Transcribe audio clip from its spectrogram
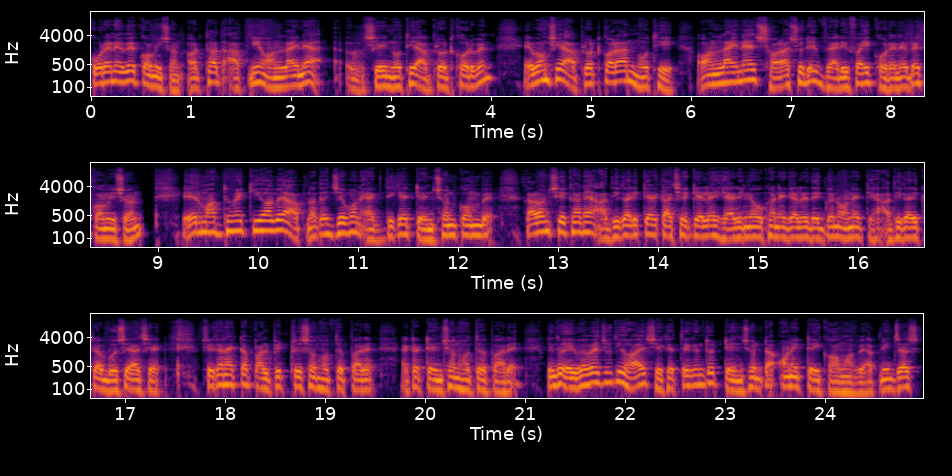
করে নেবে কমিশন। অর্থাৎ আপনি অনলাইনে সেই নথি আপলোড করবেন এবং সেই আপলোড করা নথি অনলাইনে সরাসরি ভেরিফাই করে নেবে কমিশন এর মাধ্যমে কি হবে? আপনাদের যেমন একদিকে টেনশন কমবে। কারণ সেখানে আধিকারিকের কাছে গেলে হিয়ারিংয়ে ওখানে গেলে দেখবেন অনেক আধিকারিকরা বসে আছে। সেখানে একটা পালপিট্রেশন হতে পারে, একটা টেনশন হতে পারে। কিন্তু এইভাবে যদি হয়, সেক্ষেত্রে কিন্তু টেনশনটা অনেকটাই কম হবে। আপনি জাস্ট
